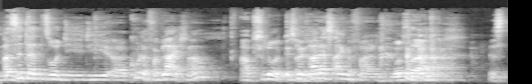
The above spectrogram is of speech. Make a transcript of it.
Was sind denn so die, die äh, cooler Vergleich, ne? Absolut. Ist mir also, gerade erst eingefallen. Muss sagen, Es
